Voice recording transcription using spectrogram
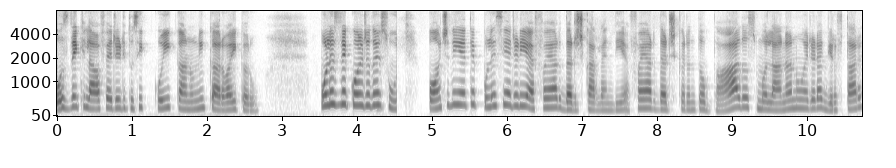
ਉਸ ਦੇ ਖਿਲਾਫ ਹੈ ਜਿਹੜੀ ਤੁਸੀਂ ਕੋਈ ਕਾਨੂੰਨੀ ਕਾਰਵਾਈ ਕਰੋ। ਪੁਲਿਸ ਦੇ ਕੋਲ ਜਦੋਂ ਇਹ ਪਹੁੰਚਦੀ ਹੈ ਤੇ ਪੁਲਿਸ ਇਹ ਜਿਹੜੀ ਐਫ ਆਈ ਆਰ ਦਰਜ ਕਰ ਲੈਂਦੀ ਹੈ। ਐਫ ਆਈ ਆਰ ਦਰਜ ਕਰਨ ਤੋਂ ਬਾਅਦ ਉਸ ਮੌਲਾਨਾ ਨੂੰ ਇਹ ਜਿਹੜਾ ਗ੍ਰਿਫਤਾਰ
